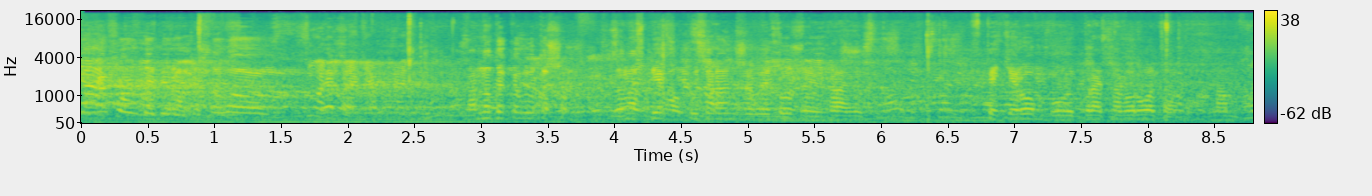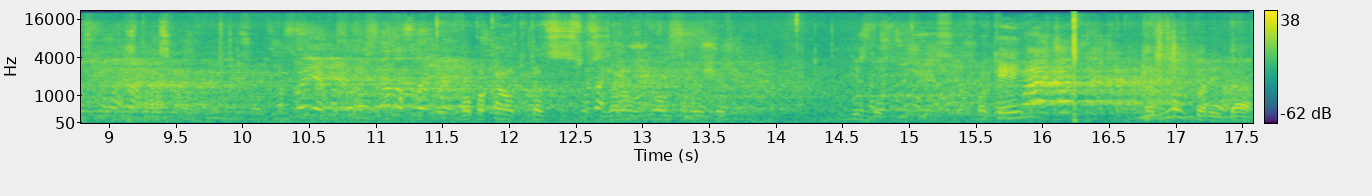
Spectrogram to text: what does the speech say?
игроков добирать, а чтобы это, нам надо кого-то, чтобы за нас бегал, пусть оранжевые тоже играют. Пятером будут брать на ворота, нам Стас. Бо пока вот этот с- за ружьем, короче, ездит. Окей? Давно зберіть, да.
